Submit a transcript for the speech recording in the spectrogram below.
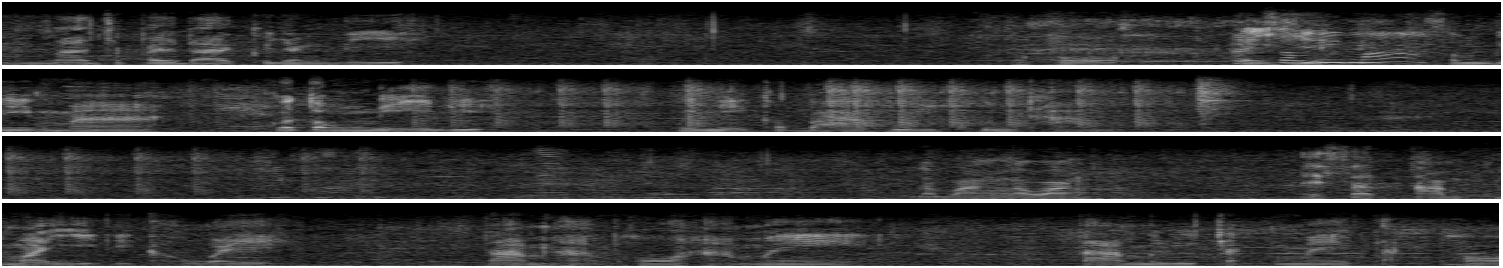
มันน่าจะไปได้ก็ยังดี โอ้โหไอ้ซอมเหี้ยบี้มาซอมบี้มา ก็ต้องหนีดิไม่หนีก็บ้าบุญคุณทที่ผ่านแล้วำ ระวังระวัง ไอสัตว์ตามกูมาอีกไอ้ควยตามหาพ่อหาแม่ ตามไม่รู้จักแม่จักพ่อ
